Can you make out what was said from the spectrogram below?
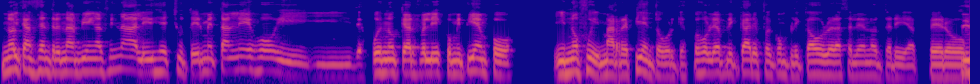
no alcancé a entrenar bien al final y dije, chuta, irme tan lejos y, después no quedar feliz con mi tiempo. Y no fui, me arrepiento, porque después volví a aplicar y fue complicado volver a salir en lotería, pero sí,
